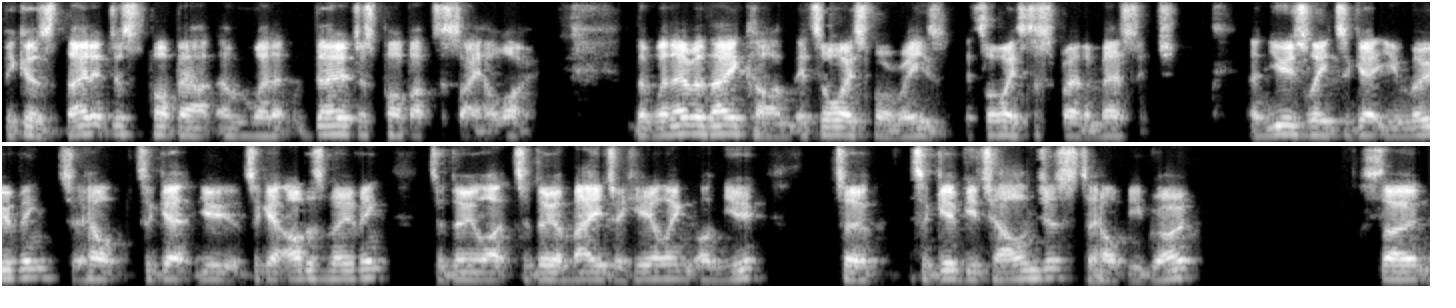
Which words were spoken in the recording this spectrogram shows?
because they don't just pop out and when it, they don't just pop up to say hello that whenever they come, it's always for a reason. It's always to spread a message. And usually to get you moving, to help to get you to get others moving, to do like to do a major healing on you, to to give you challenges to help you grow. So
